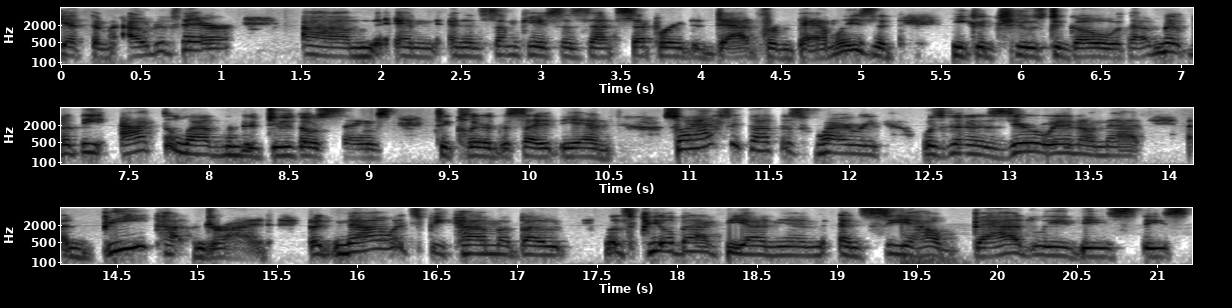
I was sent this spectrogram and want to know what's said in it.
get them out of there, um, and and in some cases that separated dad from families and he could choose to go without them but the act allowed them to do those things to clear the site at the end. So i actually thought this inquiry was going to zero in on that and be cut and dried but now it's become about let's peel back the onion and see how badly these these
